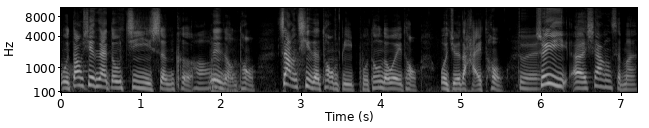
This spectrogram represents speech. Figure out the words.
我到现在都记忆深刻。那种痛，胀气的痛比普通的胃痛，我觉得还痛。对，所以呃，像什么，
